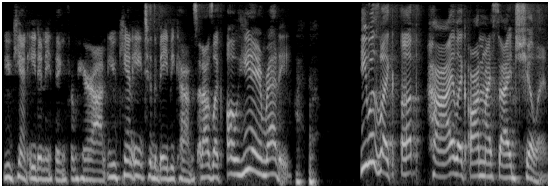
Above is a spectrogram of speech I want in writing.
you can't eat anything from here on. You can't eat till the baby comes. And I was like, oh, he ain't ready. He was like up high, like on my side, chilling.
